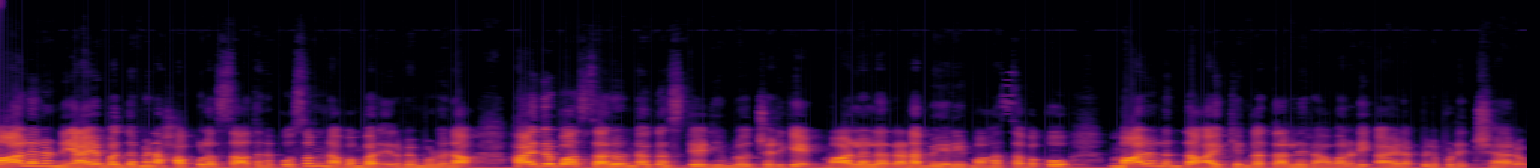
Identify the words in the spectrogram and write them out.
మాలల న్యాయబద్ధమైన హక్కుల సాధన కోసం నవంబర్ ఇరవై మూడున హైదరాబాద్ సరూర్ నగర్ స్టేడియంలో జరిగే మాలల రణబేరి మహాసభకు మాలలంతా ఐక్యంగా తరలి రావాలని ఆయన పిలుపునిచ్చారు.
